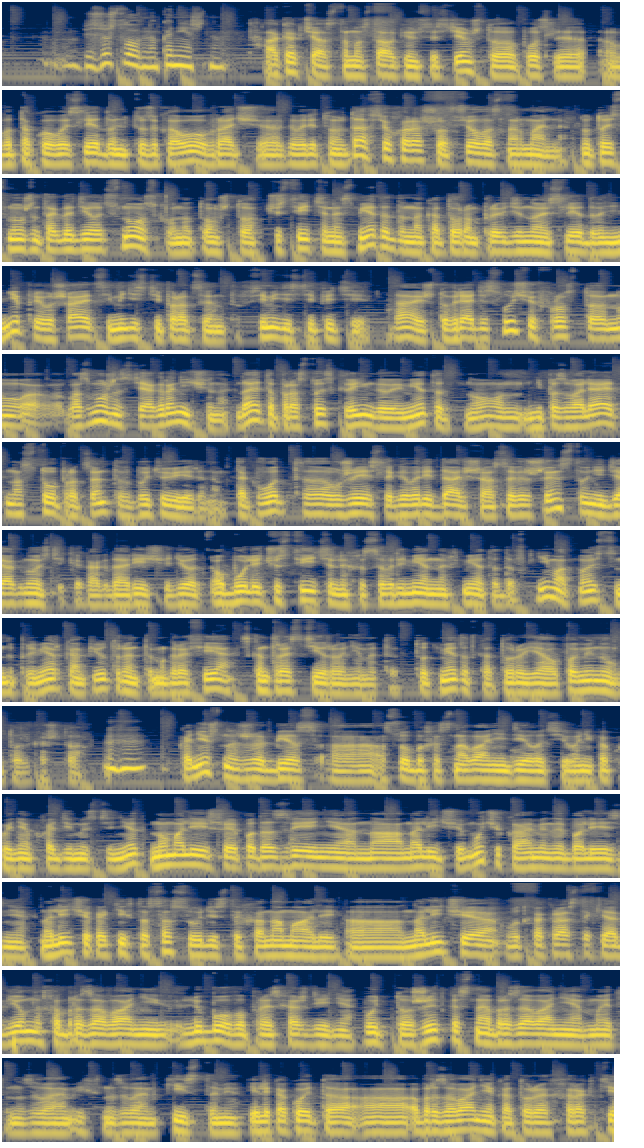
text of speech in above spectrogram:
Безусловно, конечно. А как часто мы сталкиваемся с тем, что после э, вот такого исследования ультразвукового врач э, говорит, что да, все хорошо, все у вас нормально. Ну, то есть нужно тогда делать сноску на том, что чувствительность метода, на котором проведено исследование, не превышает 70%, 75%. Да, и что в ряде случаев просто, ну, возможности ограничены. Да, это простой скрининговый метод, но он не позволяет на 100% быть уверенным. Так вот, э, уже если говорить дальше о совершенствовании диагностики, когда речь идет о более чувствительных и современных методах, ним относится, например, компьютерная томография с контрастированием. Это тот метод, который я упомянул только что. Угу. Конечно же, без а, особых оснований делать его никакой необходимости нет, но малейшее подозрение на наличие мочекаменной болезни, наличие каких-то сосудистых аномалий, а, наличие вот как раз-таки объемных образований любого происхождения, будь то жидкостное образование, мы это называем, их называем кистами, или какое-то а, образование, которое характерно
